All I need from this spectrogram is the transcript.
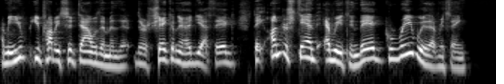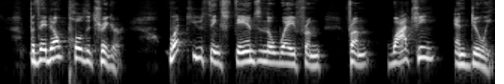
I mean, you, you probably sit down with them and they're, they're shaking their head. Yes, they, they understand everything, they agree with everything, but they don't pull the trigger. What do you think stands in the way from, from watching and doing?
